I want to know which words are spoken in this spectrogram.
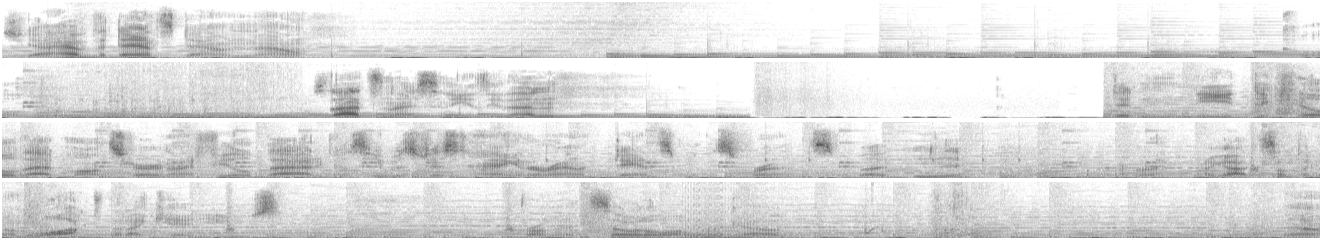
See, I have the dance down now. So that's nice and easy then. Didn't need to kill that monster, and I feel bad because he was just hanging around dancing with his friends, but mm, whatever. I got something unlocked that I can't use from it, so it'll all work out. Yeah.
